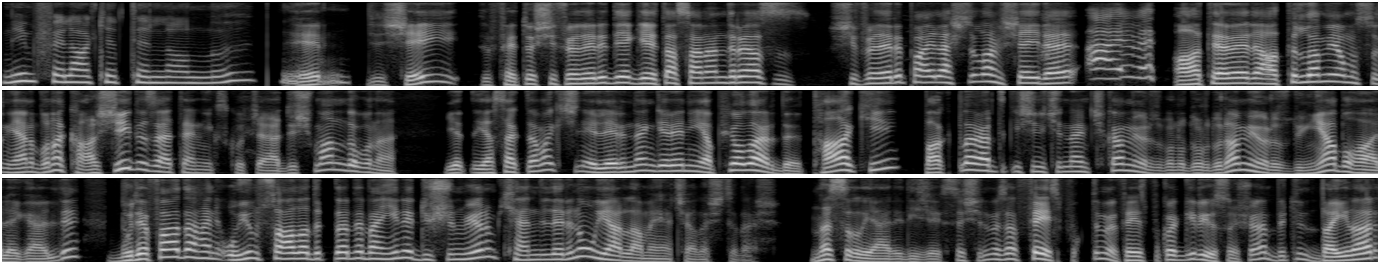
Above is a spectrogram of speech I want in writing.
Ne felaket tellallığı. E, şey FETÖ şifreleri diye GTA San Andreas şifreleri paylaştılar şeyde. Ay evet. ATV'de hatırlamıyor musun? Yani buna karşıydı zaten X kuşağı. Düşman da buna. Ya- Yasaklamak için ellerinden geleni yapıyorlardı. Ta ki baktılar artık işin içinden çıkamıyoruz bunu durduramıyoruz. Dünya bu hale geldi. Bu defa da hani uyum sağladıklarını ben yine düşünmüyorum. Kendilerine uyarlamaya çalıştılar. Nasıl yani diyeceksin. Şimdi mesela Facebook değil mi? Facebook'a giriyorsun şu an. Bütün dayılar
